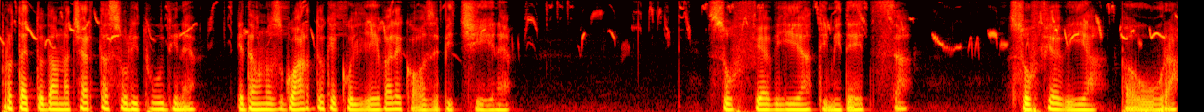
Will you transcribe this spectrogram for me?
protetto da una certa solitudine e da uno sguardo che coglieva le cose piccine. Soffia via timidezza, soffia via paura.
